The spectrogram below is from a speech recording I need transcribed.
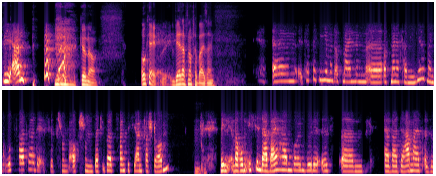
Sieh an. Genau. Okay, wer darf noch dabei sein? Ähm, tatsächlich jemand aus meinem äh, aus meiner Familie. Mein Großvater, der ist jetzt schon auch schon seit über 20 Jahren verstorben. Mhm. Wen warum ich den dabei haben wollen würde, ist, ähm, er war damals also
